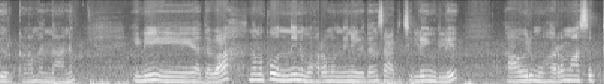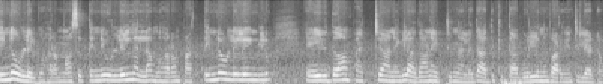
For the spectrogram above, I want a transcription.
തീർക്കണം എന്നാണ്. ഇനി അഥവാ നമുക്ക് ഒന്നിന് മുഹറം ഒന്നിന് എഴുതാൻ സാധിച്ചില്ലെങ്കിൽ ആ ഒരു മുഹറം മാസത്തിന്റെ ഉള്ളിൽ മുഹറം മാസത്തിന്റെ ഉള്ളിൽ എന്നല്ല മുഹറം പത്തിന്റെ ഉള്ളിലെങ്കിലും എഴുതാൻ പറ്റുകയാണെങ്കിൽ അതാണ് ഏറ്റവും നല്ലത്. അത് കിതാബുകളിലൊന്നും പറഞ്ഞിട്ടില്ല കേട്ടോ.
